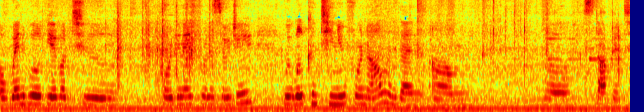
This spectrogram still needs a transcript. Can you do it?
uh, when we'll be able to coordinate for the surgery. We will continue for now and then um, we'll stop it.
